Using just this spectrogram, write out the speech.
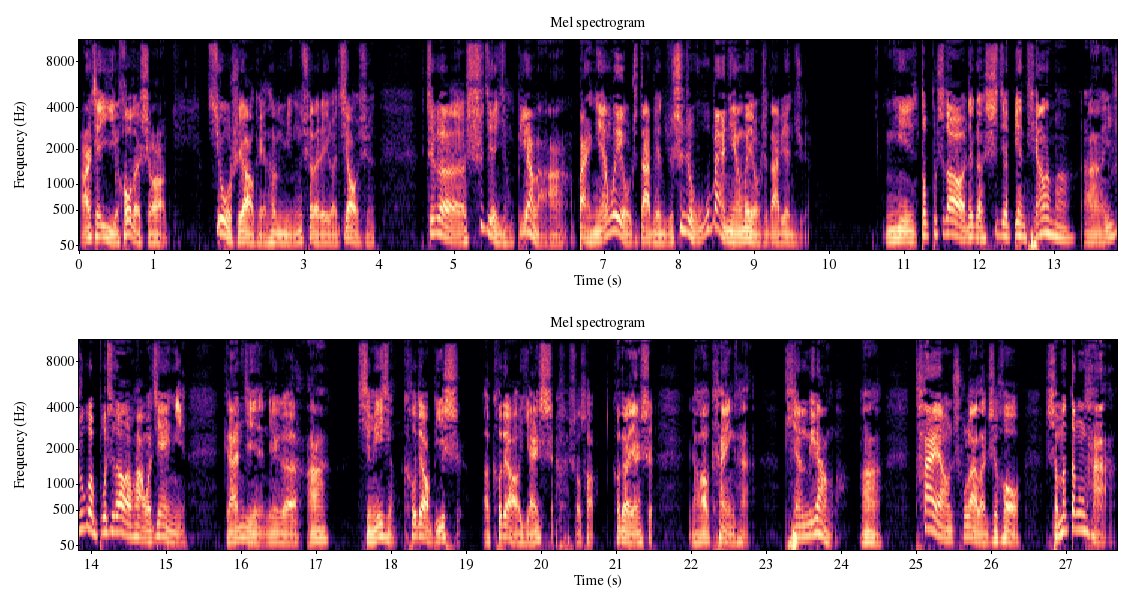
而且以后的时候，就是要给他们明确的这个教训。这个世界已经变了啊，百年未有之大变局，甚至五百年未有之大变局，你都不知道这个世界变天了吗？啊，如果不知道的话，我建议你赶紧这个啊醒一醒，抠掉鼻屎。呃，抠掉岩石，说错了，抠掉岩石，然后看一看，天亮了啊，太阳出来了之后，什么灯塔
